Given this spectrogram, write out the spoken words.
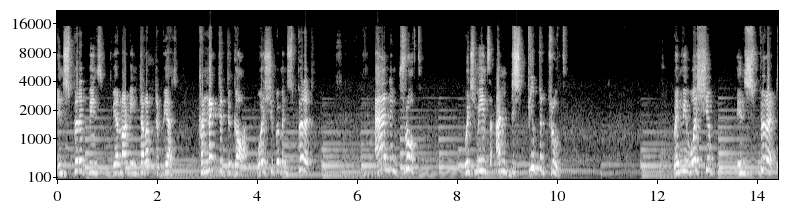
In spirit means we are not interrupted, we are connected to God. Worship Him in spirit and in truth, which means undisputed truth. When we worship in spirit,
